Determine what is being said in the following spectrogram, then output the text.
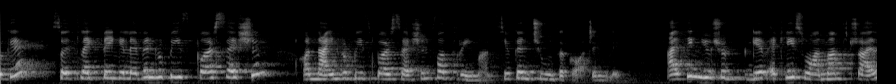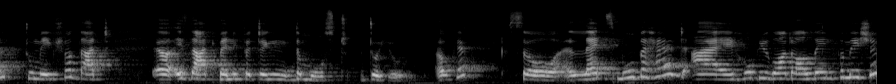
okay so it's like paying 11 rupees per session or 9 rupees per session for 3 months. You can choose accordingly. I think you should give at least one month trial to make sure that uh, is that benefiting the most to you. Okay. So uh, let's move ahead. I hope you got all the information.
